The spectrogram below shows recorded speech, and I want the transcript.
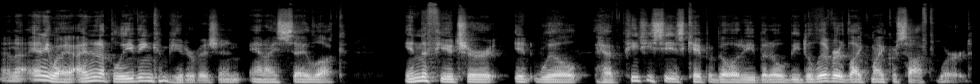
And uh, anyway, I ended up leaving computer vision and I say, look, in the future, it will have PTC's capability, but it will be delivered like Microsoft Word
